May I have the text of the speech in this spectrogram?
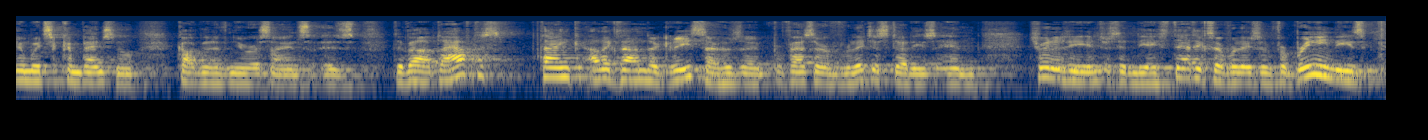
in which conventional cognitive neuroscience is developed. I have to thank Alexandra Grieser, who's a professor of religious studies in Trinity, interested in the aesthetics of religion, for bringing these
